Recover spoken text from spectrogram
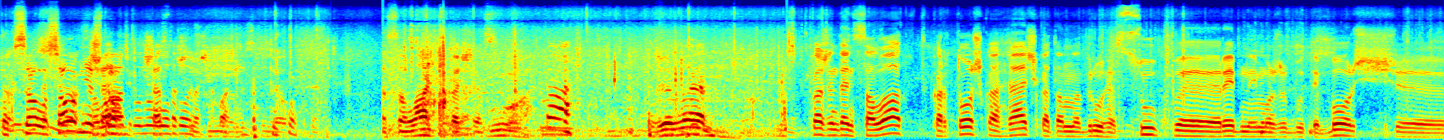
Так, сало, сало мне жрать. Салатика зараз. Живем. Кожен день салат, картошка, гречка, там на друге суп е, рибний може бути, борщ, е,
